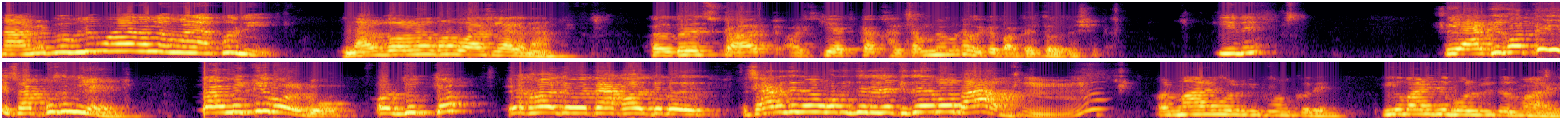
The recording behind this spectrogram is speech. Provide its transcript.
নার্ভের প্রবলেম হয়ে গেল আমার এখনই। নার্ভ প্রবলেমের কোনো বয়স লাগে না। তাহলে স্টার্ট আর কি একটা খাইতাম না আমরা ওইটা পাঠাতে হবে সেটা কি রে? তুই আর কি করতেছিস? সব কিছু নিয়ে? তা আমি কি বলব? ওর যুক্ত এ খাওয়াই দেবে তা খাওয়াই দেবে। সারাদিনের মতো জিনিস রেখে দেবে ভাব ওর মারে বলবি ফোন করে। তুইও বাড়িতে বলবি তোর মারে।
